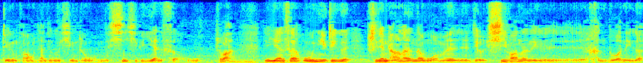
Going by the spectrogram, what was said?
这个防火墙就会形成我们的信息的堰塞湖，是吧？堰塞湖，你这个时间长了，那我们就西方的那个很多那个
